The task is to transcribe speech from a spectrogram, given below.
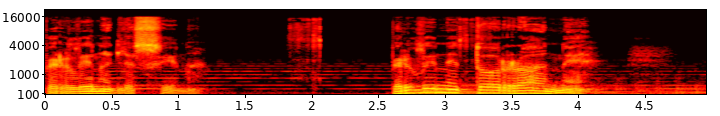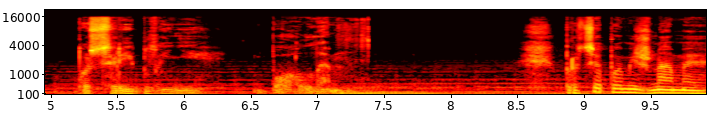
Перлина для сина. Перлини то рани, посріблені болем. Про це поміж нами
